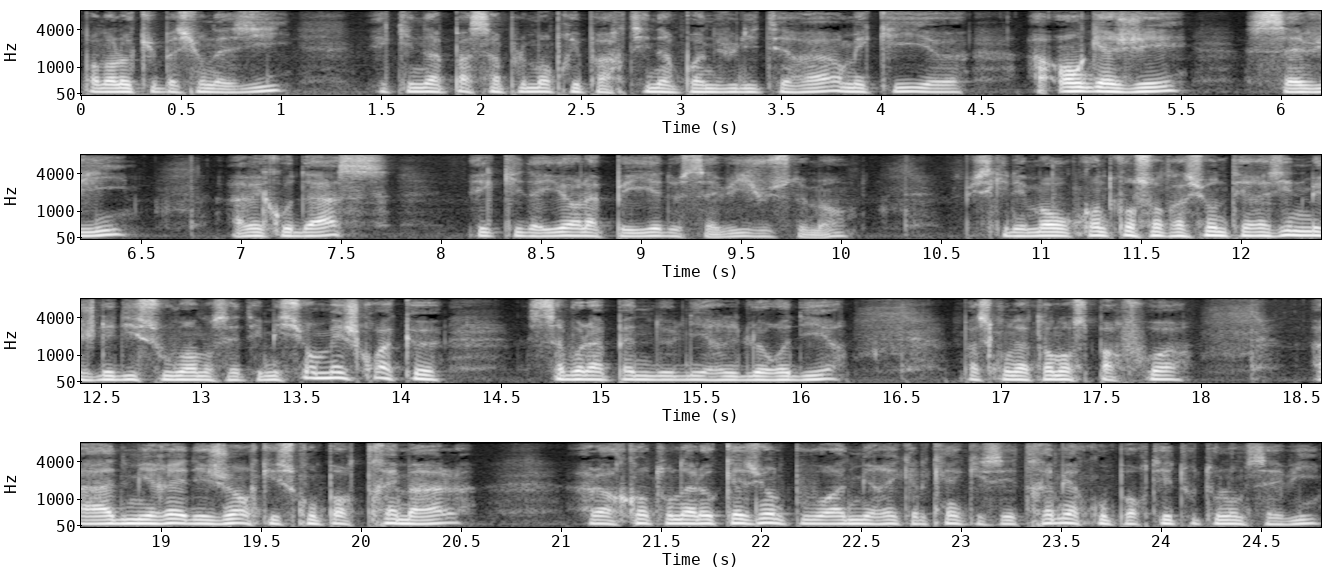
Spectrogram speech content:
pendant l'occupation nazie et qui n'a pas simplement pris parti d'un point de vue littéraire, mais qui euh, a engagé sa vie avec audace et qui d'ailleurs l'a payé de sa vie justement, puisqu'il est mort au camp de concentration de Thérésine, mais je l'ai dit souvent dans cette émission, mais je crois que ça vaut la peine de le lire et de le redire, parce qu'on a tendance parfois à admirer des gens qui se comportent très mal, alors quand on a l'occasion de pouvoir admirer quelqu'un qui s'est très bien comporté tout au long de sa vie,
